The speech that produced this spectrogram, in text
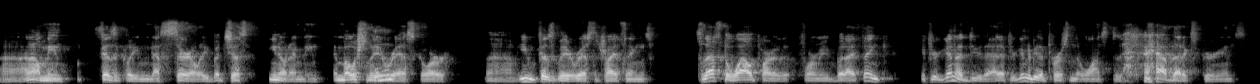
Uh, I don't mean physically necessarily, but just you know what I mean, emotionally mm-hmm. at risk or uh, even physically at risk to try things. So that's the wild part of it for me. But I think if you're going to do that, if you're going to be the person that wants to have that experience,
